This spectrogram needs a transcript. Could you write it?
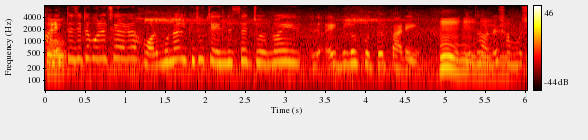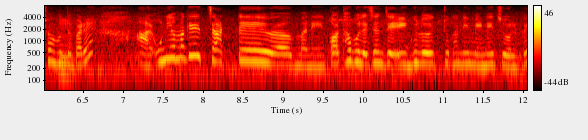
আরেকটা যেটা বলেছে হরমোনাল কিছু চেঞ্জেসের জন্য এগুলো হতে পারে। এই ধরনের সমস্যা হতে পারে। আর উনি আমাকে চারটে মানে কথা বলেছেন যে এইগুলো একটুখানি মেনে চলবে।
